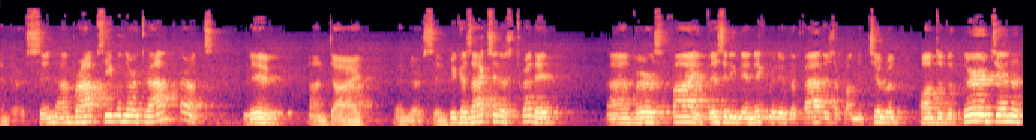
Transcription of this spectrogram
in their sin, and perhaps even their grandparents lived and died in their sin. Because Exodus 20 and verse 5, visiting the iniquity of the fathers upon the children unto the third gener-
